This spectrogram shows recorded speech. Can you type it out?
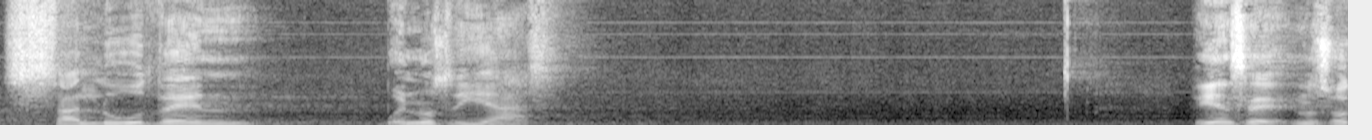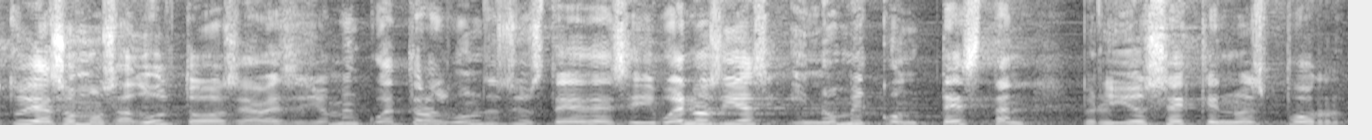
saluden. Buenos días. Fíjense, nosotros ya somos adultos, y a veces yo me encuentro algunos de ustedes y buenos días y no me contestan, pero yo sé que no es por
